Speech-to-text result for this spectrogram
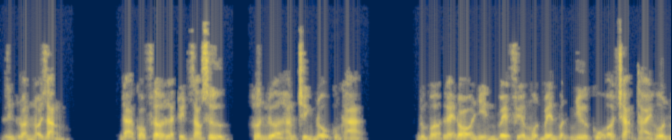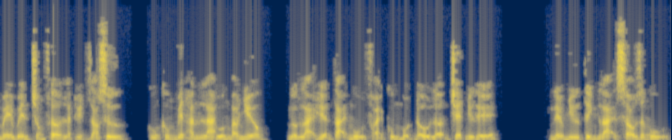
Dinh Loan nói rằng, đã có phở là tuyệt giáo sư, hơn nữa hắn trình độ cũng khá. Đùm bợ lẹ đỏ nhìn về phía một bên vẫn như cũ ở trạng thái hôn mê bên trong phở là tuyệt giáo sư, cũng không biết hắn là uống bao nhiêu, ngược lại hiện tại ngủ phải cùng một đầu lợn chết như thế. Nếu như tỉnh lại sau giấc ngủ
